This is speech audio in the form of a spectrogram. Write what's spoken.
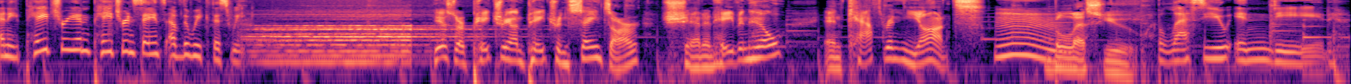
any Patreon patron saints of the week this week? Yes, our Patreon patron saints are Shannon Havenhill and Catherine Yantz. Mm. Bless you. Bless you indeed.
